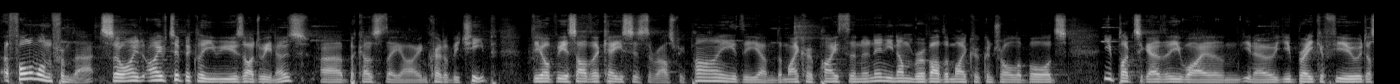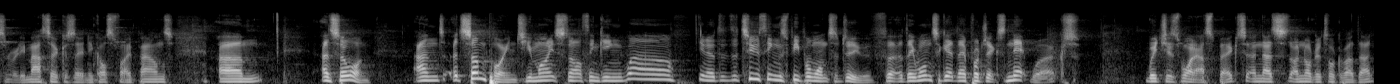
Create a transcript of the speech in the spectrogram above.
a follow on from that, so I, I typically use Arduinos uh, because they are incredibly cheap. The obvious other case is the Raspberry Pi, the um, the MicroPython, and any number of other microcontroller boards. You plug together, you wire them, you know, you break a few. It doesn't really matter because they only cost five pounds, um, and so on. And at some point, you might start thinking, well, you know, the, the two things people want to do, uh, they want to get their projects networked, which is one aspect, and that's I'm not going to talk about that,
